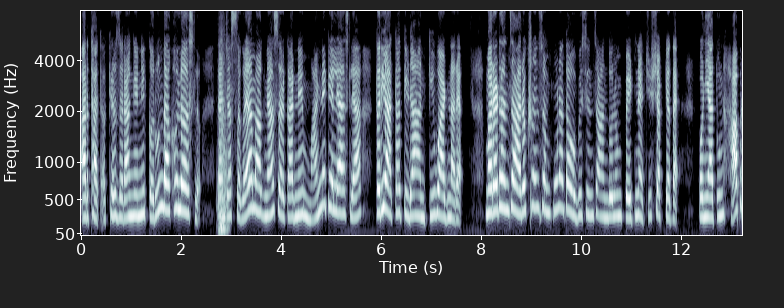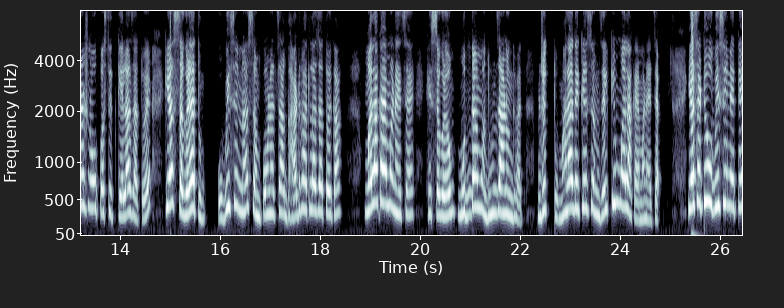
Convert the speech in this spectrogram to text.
अर्थात अखेर जरांगेंनी करून दाखवलं असलं त्यांच्या सगळ्या मागण्या सरकारने मान्य केल्या असल्या तरी आता तिढा आणखी वाढणार आहे मराठ्यांचं आरक्षण संपून आता ओबीसींचं आंदोलन पेटण्याची शक्यता आहे. पण यातून हा प्रश्न उपस्थित केला जातोय की या सगळ्यातून ओबीसींना संपवण्याचा घाट घातला जातोय का? मला काय म्हणायचं आहे हे सगळं मुद्दामधून जाणून घेवात म्हणजे तुम्हाला देखील समजेल की मला काय म्हणायचं आहे यासाठी ओबीसी नेते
